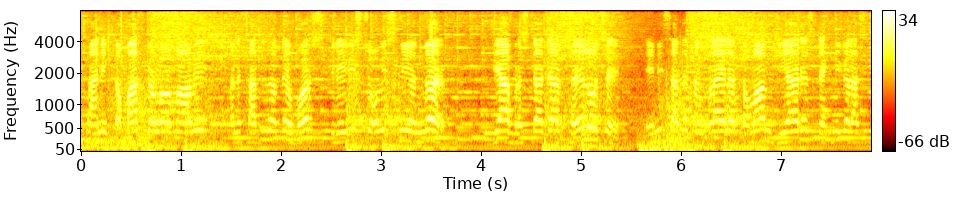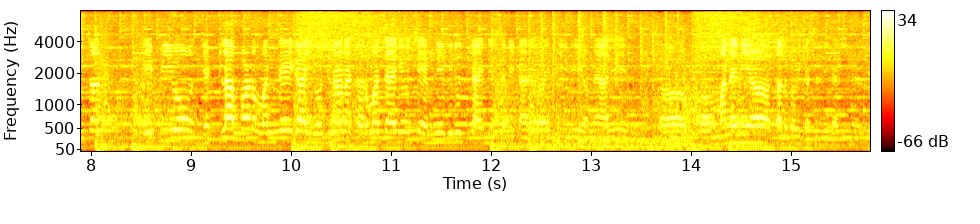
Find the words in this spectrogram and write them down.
સ્થાનિક તપાસ કરવામાં આવે અને સાથે સાથે વર્ષ ત્રેવીસ ચોવીસની અંદર જે આ ભ્રષ્ટાચાર થયેલો છે, એની સાથે સંકળાયેલા તમામ જીઆરએસ ટેકનિકલ આસિસ્ટન્ટ એપીઓ જેટલા પણ મનરેગા યોજનાના કર્મચારીઓ છે, એમની વિરુદ્ધ કાયદેસરની કાર્યવાહી થઈ અમે આજે માનનીય તાલુકા વિકાસ અધિકારીશ્રીને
